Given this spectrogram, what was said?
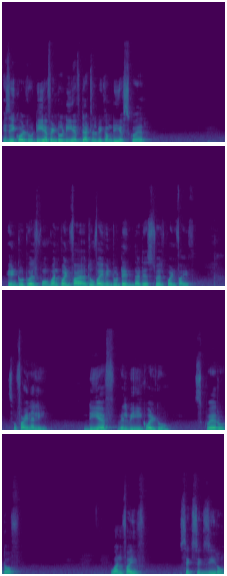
is equal to df into df that will become df square into 12 1.25 into 10 that is 12.5 so finally df will be equal to square root of 15660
